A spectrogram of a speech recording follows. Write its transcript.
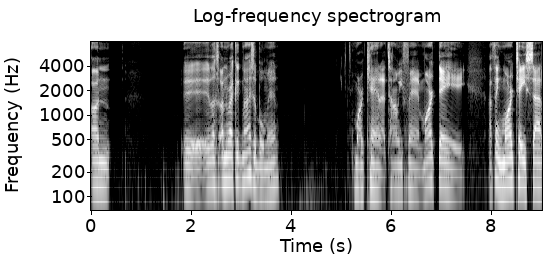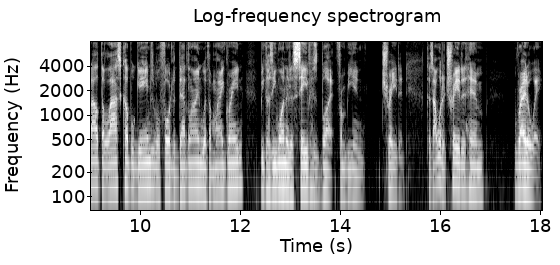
un it, it looks unrecognizable, man. Mark Canha, Tommy Pham, Marte. I think Marte sat out the last couple games before the deadline with a migraine because he wanted to save his butt from being traded. Because I would have traded him right away.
